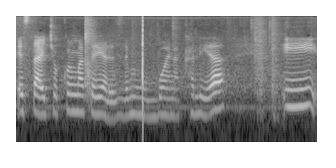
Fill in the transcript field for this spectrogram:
está hecho con materiales de muy buena calidad. Y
